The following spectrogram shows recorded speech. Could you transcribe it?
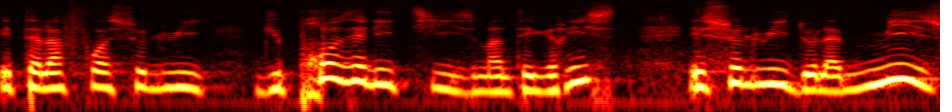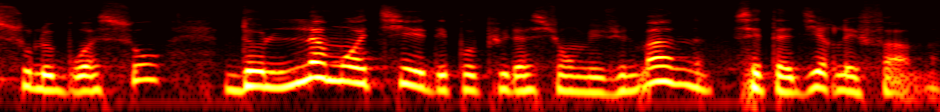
est à la fois celui du prosélytisme intégriste et celui de la mise sous le boisseau de la moitié des populations musulmanes, c'est-à-dire les femmes.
